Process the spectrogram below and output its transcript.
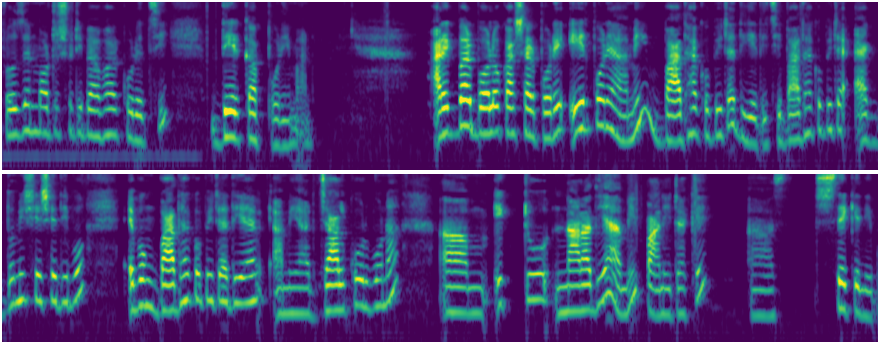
ফ্রোজেন মটরশুঁটি ব্যবহার করেছি দেড় কাপ পরিমাণ। আরেকবার বলক আসার পরে এরপরে আমি বাঁধাকপিটা দিয়ে দিচ্ছি। বাঁধাকপিটা একদমই শেষে দিব এবং বাঁধাকপিটা দিয়ে আমি আর জাল করব না। একটু নাড়া দিয়ে আমি পানিটাকে সেকে নিব।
